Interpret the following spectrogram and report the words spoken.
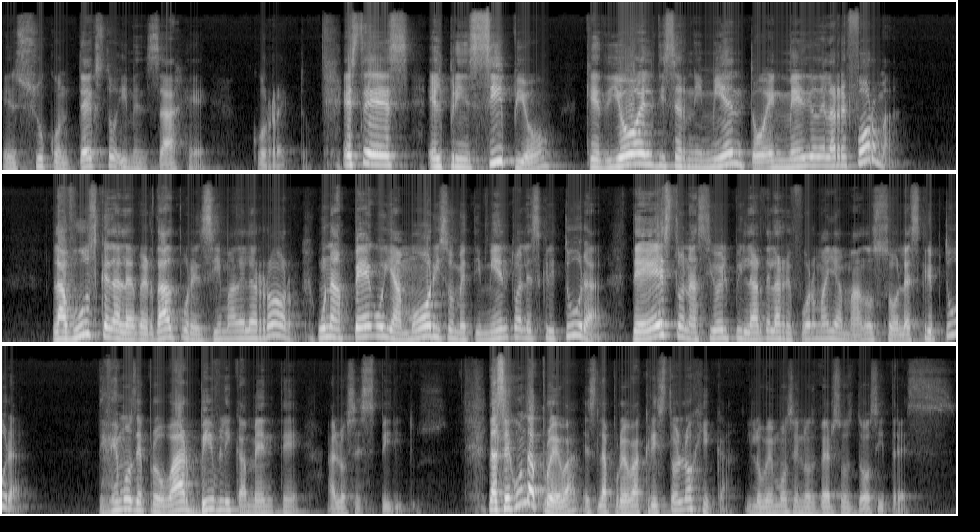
en su contexto y mensaje correcto. Este es el principio que dio el discernimiento en medio de la reforma la búsqueda de la verdad por encima del error, un apego y amor y sometimiento a la escritura. De esto nació el pilar de la reforma llamado sola escritura. Debemos de probar bíblicamente a los espíritus. La segunda prueba es la prueba cristológica y lo vemos en los versos 2 y 3.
